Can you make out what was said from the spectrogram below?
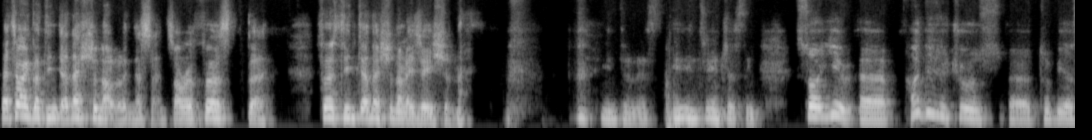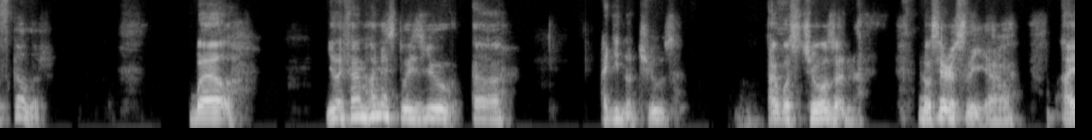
that's how I got international in a sense, our first, uh, first internationalization. Interesting. Interesting. So you, uh, how did you choose uh, to be a scholar? Well, you know, if I'm honest with you, uh, I did not choose. I was chosen. no, seriously. Uh, I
